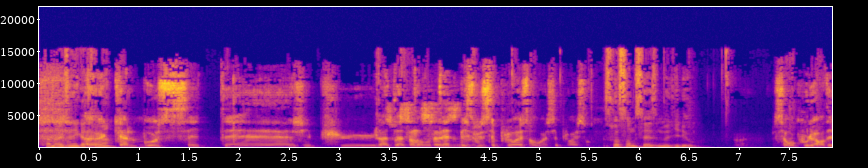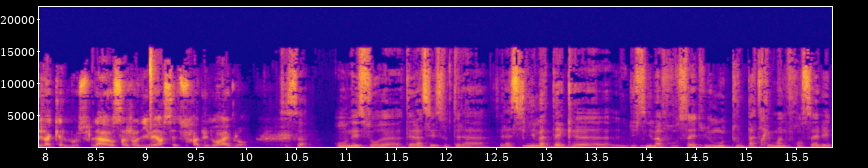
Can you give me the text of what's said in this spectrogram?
Enfin, dans les années 80. Euh, Calmos, c'était. J'ai plus la date en 76. tête, mais c'est plus récent, ouais, c'est plus récent. 76, me dit Léo. C'est en couleur déjà, Calmos. Là, en Saint-Jean d'hiver, ce sera du noir et blanc. C'est ça. On est sur. la- T'es là, c'est la, la cinémathèque euh, du cinéma français. Tu nous montres tout le patrimoine français, les,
